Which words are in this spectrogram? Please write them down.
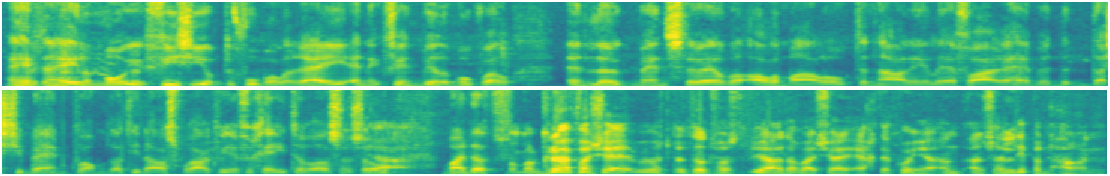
hij heeft een hele mooie visie op de voetballerij. En ik vind Willem ook wel een leuk mens. Terwijl we allemaal ook de nadelen ervaren hebben. Dat je bij hem kwam, dat hij de afspraak weer vergeten was en zo. Ja. Maar dat, Maar, maar Cruijff was jij, dat was, ja, dan was jij echt, daar kon je aan, aan zijn lippen hangen.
